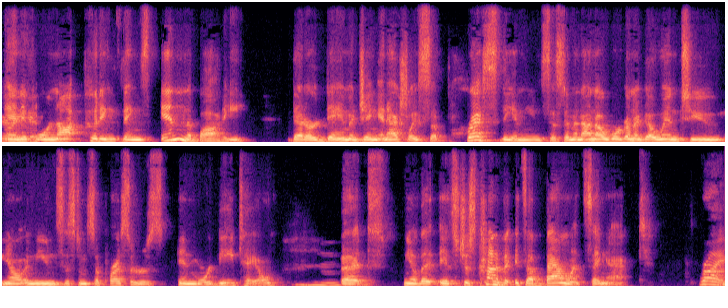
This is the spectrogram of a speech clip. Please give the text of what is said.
and if we're not putting things in the body that are damaging and actually suppress the immune system, and I know we're going to go into, you know, immune system suppressors in more detail, Mhm. but you know that it's just kind of it's a balancing act you know Right.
